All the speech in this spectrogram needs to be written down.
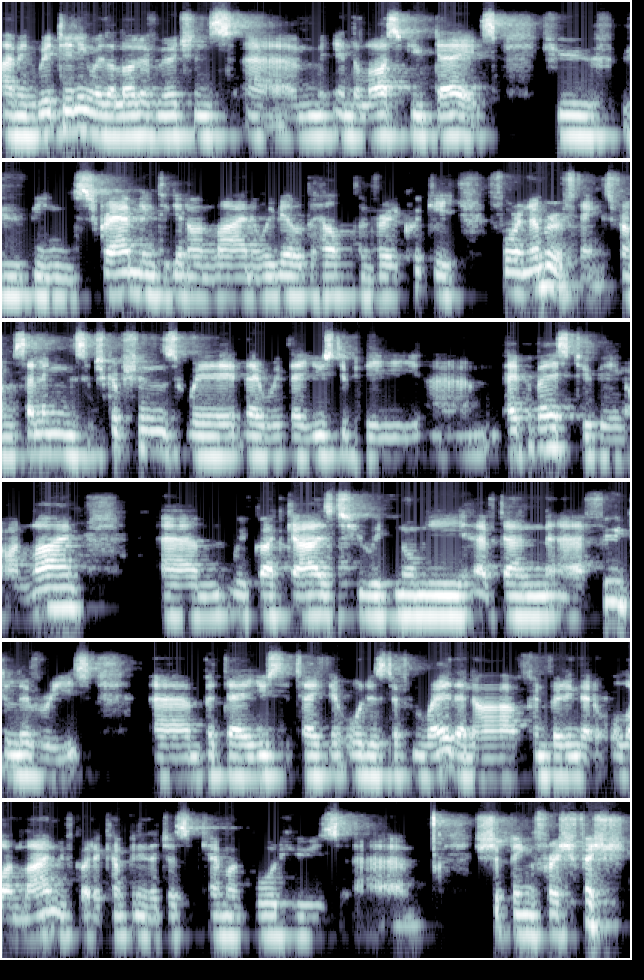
I mean, we're dealing with a lot of merchants um, in the last few days who've, who've been scrambling to get online, and we'll be able to help them very quickly for a number of things, from selling subscriptions where they, they used to be um, paper-based to being online. Um, we've got guys who would normally have done uh, food deliveries, um, but they used to take their orders different way. They're now converting that all online. We've got a company that just came on board who's um, shipping fresh fish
